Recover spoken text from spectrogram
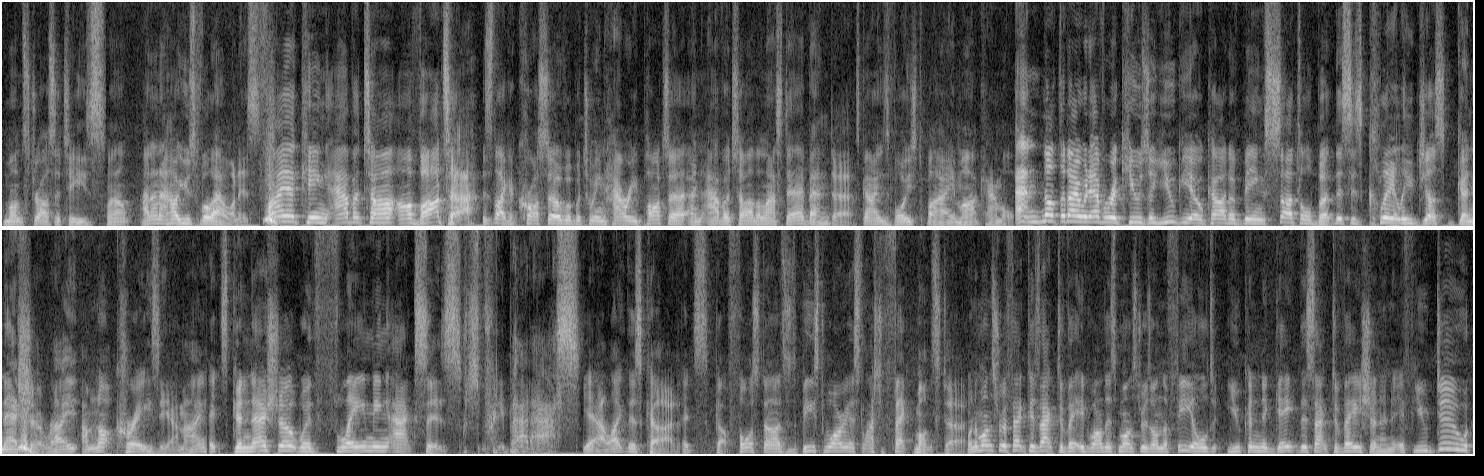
monstrosities. Well, I don't know how useful that one is. Fire King Avatar Arvata. This is like a crossover between Harry Potter and Avatar The Last Airbender. This guy's voiced by Mark Hamill. And not that I would ever accuse a Yu-Gi-Oh card of being subtle, but this is clearly just Ganesha, right? I'm not crazy, am I? It's Ganesha with flaming axes, which is pretty badass. Yeah, I like this card. It's got four stars. It's a Beast Warrior slash Effect Monster. When a monster effect is activated while this monster is on the field, you can negate this activation, and if you do,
